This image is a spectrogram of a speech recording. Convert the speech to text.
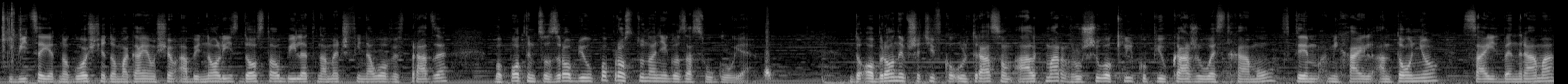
Kibice jednogłośnie domagają się, aby Nolis dostał bilet na mecz finałowy w Pradze, bo po tym co zrobił, po prostu na niego zasługuje. Do obrony przeciwko Ultrasom Alkmaar ruszyło kilku piłkarzy West Hamu, w tym Michail Antonio, Said Benrama,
